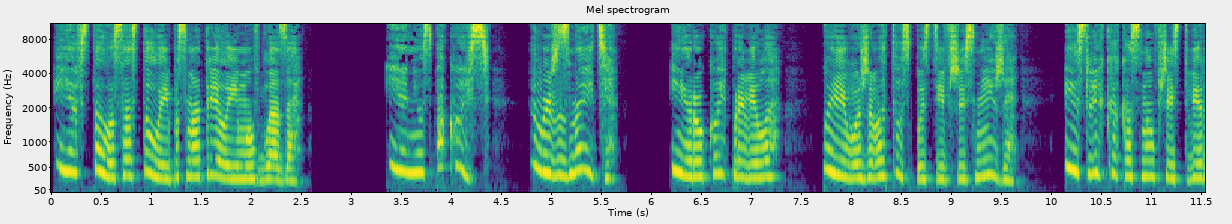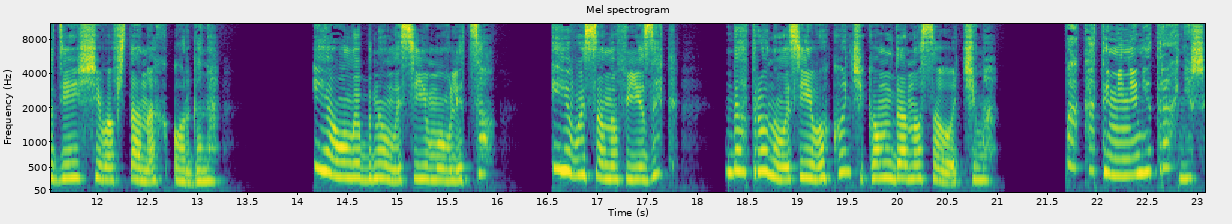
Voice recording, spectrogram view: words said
Я встала со стула и посмотрела ему в глаза. «Я не успокоюсь. Вы же знаете, и рукой провела по его животу, спустившись ниже и слегка коснувшись твердеющего в штанах органа. Я улыбнулась ему в лицо и, высунув язык, дотронулась его кончиком до носа отчима. «Пока ты меня не трахнешь,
